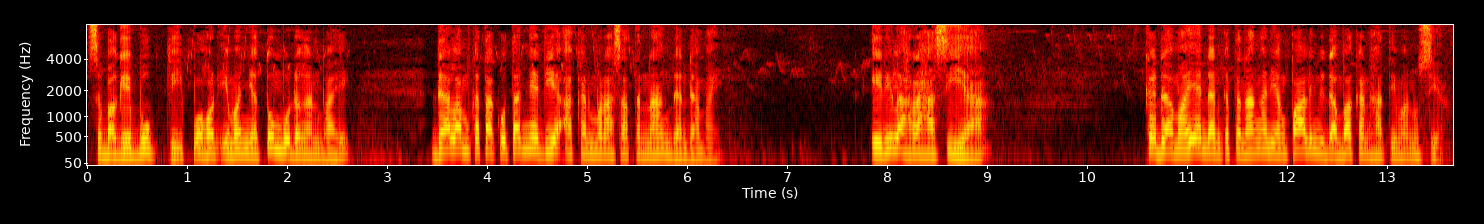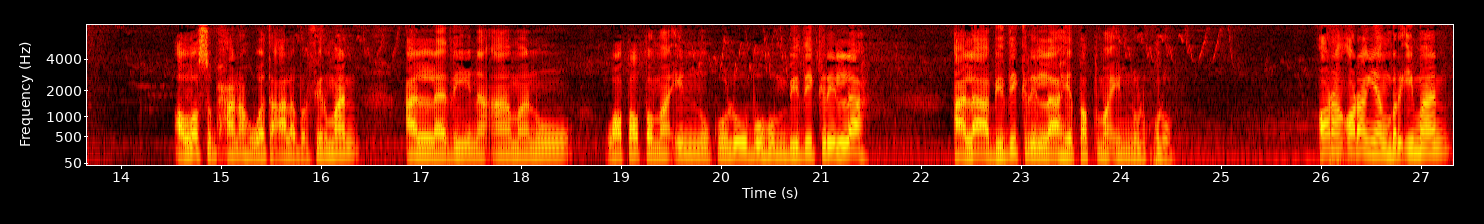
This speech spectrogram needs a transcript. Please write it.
sebagai bukti pohon imannya tumbuh dengan baik, dalam ketakutannya dia akan merasa tenang dan damai. Inilah rahasia kedamaian dan ketenangan yang paling didambakan hati manusia. Allah Subhanahu wa taala berfirman, "Alladzina amanu wa tatma'innu qulubuhum bi dzikrillah." Ala bi dzikrillah tatma'innul qulub. Orang-orang yang beriman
